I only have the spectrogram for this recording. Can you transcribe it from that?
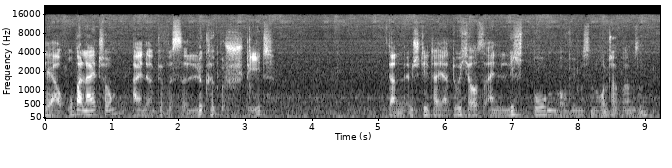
der Oberleitung eine gewisse Lücke besteht, dann entsteht da ja durchaus ein Lichtbogen. Oh, wir müssen runterbremsen.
